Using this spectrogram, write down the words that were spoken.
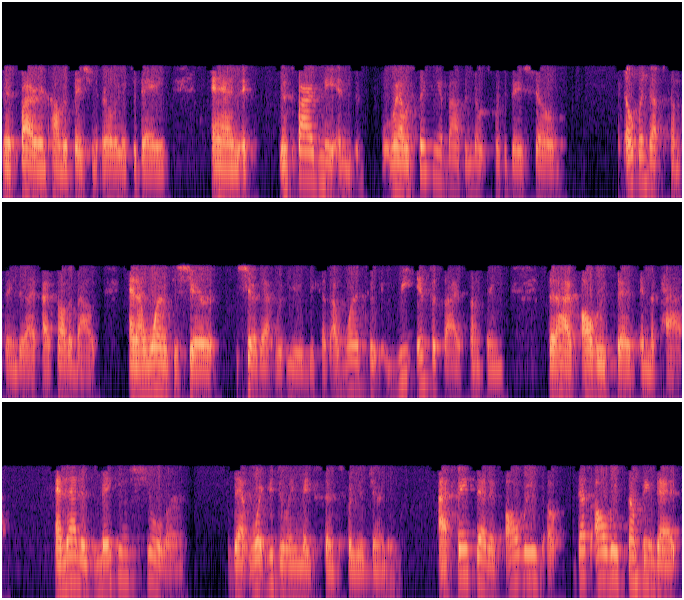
and inspiring conversation earlier today, and it inspired me. And when I was thinking about the notes for today's show, it opened up something that I, I thought about, and I wanted to share share that with you because I wanted to re-emphasize something that I've always said in the past, and that is making sure that what you're doing makes sense for your journey. I think that is always uh, that's always something that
